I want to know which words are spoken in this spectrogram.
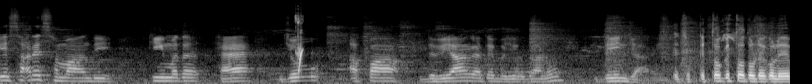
ਇਹ ਸਾਰੇ ਸਮਾਨ ਦੀ ਕੀਮਤ ਹੈ ਜੋ ਆਪਾਂ ਦਿਵਿਆਂਗ ਅਤੇ ਬਜ਼ੁਰਗਾਂ ਨੂੰ ਦੇਣ ਜਾ ਰਹੇ ਹਾਂ। ਅੱਛਾ ਕਿੱਥੋਂ ਕਿੱਥੋਂ ਤੁਹਾਡੇ ਕੋਲੇ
